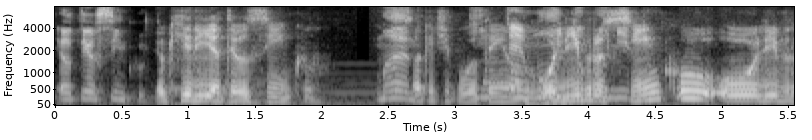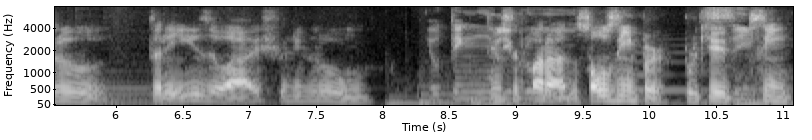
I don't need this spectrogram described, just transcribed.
Eu tenho cinco. Eu queria ter os cinco. Mano, Só que, tipo, eu tenho é o livro bonito. 5, o livro 3, eu acho, o livro 1. eu tenho um Tenho livro. separado, só os ímpar, porque Sim. sim.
